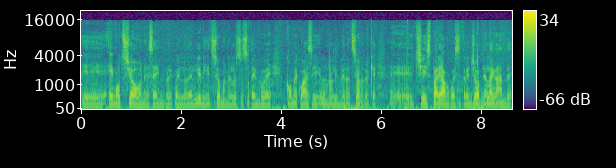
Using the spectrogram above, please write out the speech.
eh, emozione sempre quella dell'inizio, ma nello stesso tempo è come quasi una liberazione perché eh, ci spariamo questi tre giorni alla grande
